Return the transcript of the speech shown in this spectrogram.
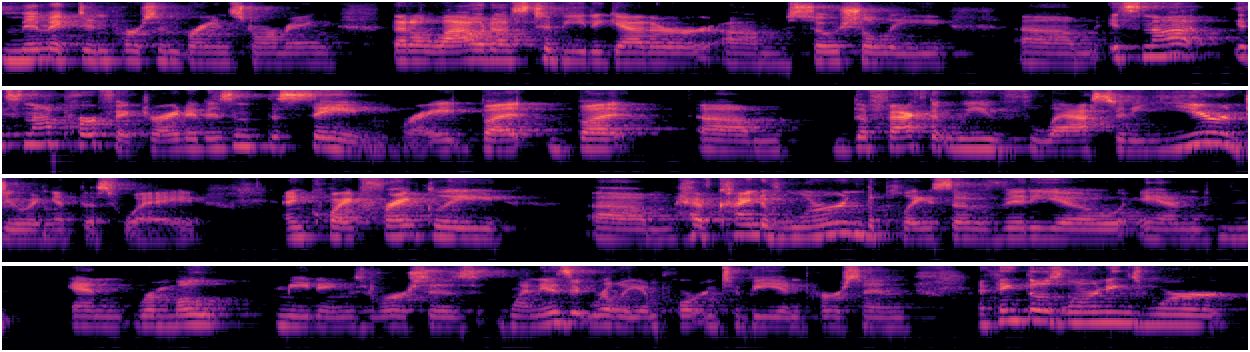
mimicked in-person brainstorming that allowed us to be together um, socially um, it's not it's not perfect right it isn't the same right but but um, the fact that we've lasted a year doing it this way, and quite frankly, um, have kind of learned the place of video and and remote meetings versus when is it really important to be in person. I think those learnings were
